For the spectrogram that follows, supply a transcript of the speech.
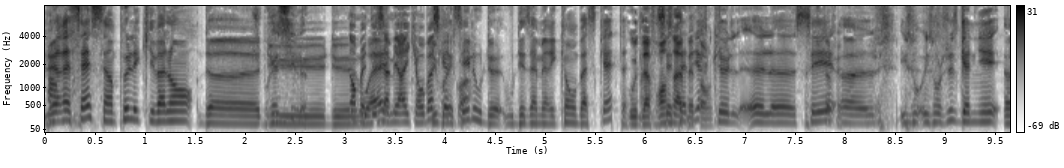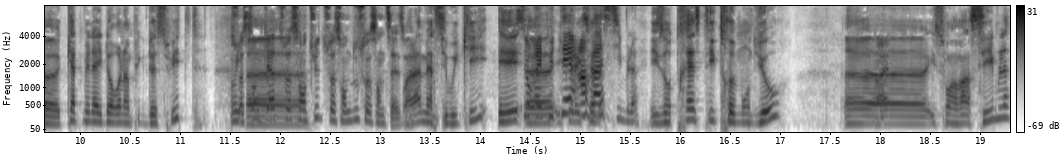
L'URSS, c'est un peu l'équivalent de, Du Brésil. du, non, mais ouais, des Américains au du basket. Brésil quoi. ou, de, ou des Américains au basket. Ou de la France à la C'est-à-dire pétanque. que le- le- Tout à c'est, euh, ils, ont, ils ont juste gagné 4 médailles d'or olympiques de suite. 64, Euh, 68, 72, 76. Voilà, merci Wiki. Et, Ils sont euh, réputés collectionnent- invincibles. Ils ont 13 titres mondiaux. Euh, Ils sont invincibles.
